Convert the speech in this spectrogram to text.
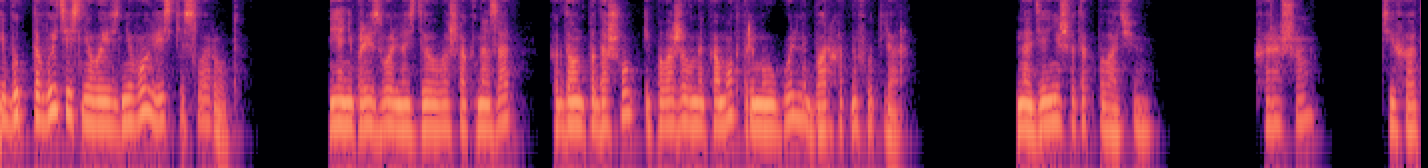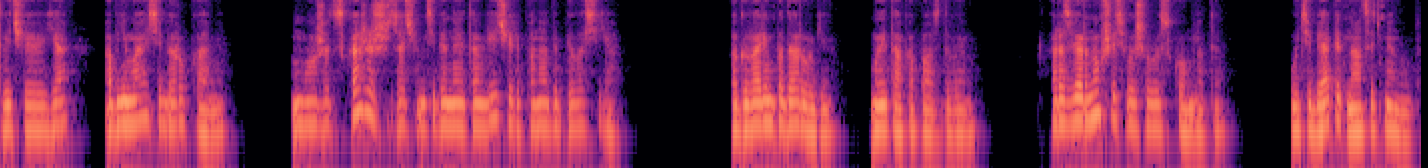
и будто вытеснила из него весь кислород. Я непроизвольно сделала шаг назад, когда он подошел и положил на комод прямоугольный бархатный футляр. «Наденешь это к платью». «Хорошо», — тихо отвечаю я, обнимая себя руками. «Может, скажешь, зачем тебе на этом вечере понадобилась я?» «Поговорим по дороге. Мы и так опаздываем». Развернувшись, вышел из комнаты. «У тебя пятнадцать минут».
